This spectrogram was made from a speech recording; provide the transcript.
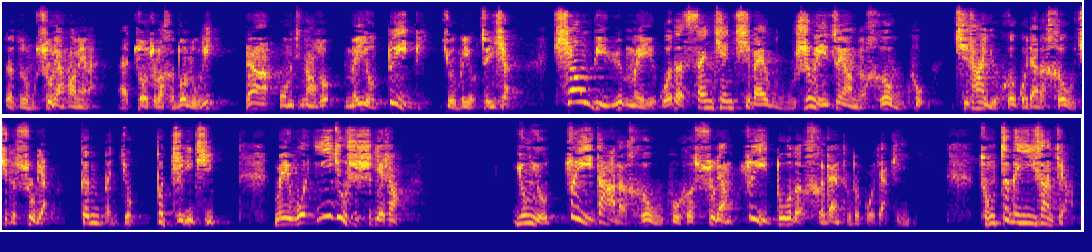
的这种数量方面呢，哎做出了很多努力。然而，我们经常说，没有对比就没有真相。相比于美国的三千七百五十枚这样的核武库，其他有核国家的核武器的数量根本就不值一提。美国依旧是世界上拥有最大的核武库和数量最多的核弹头的国家之一。从这个意义上讲，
